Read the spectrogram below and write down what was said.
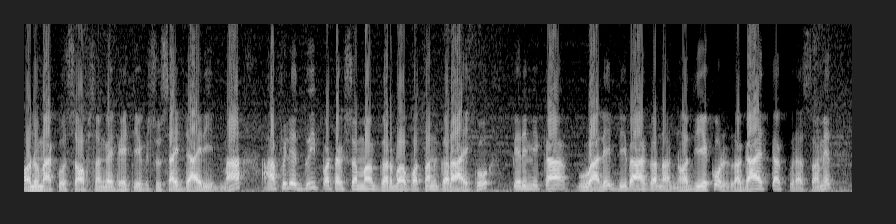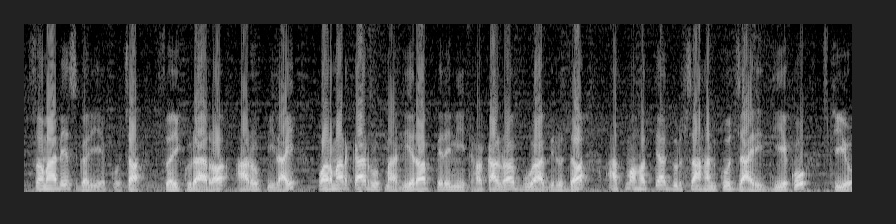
अनुमाको सबसँगै भेटिएको सुसाइड डायरीमा आफूले दुई पटकसम्म गर्भपतन गराएको प्रेमिका बुवाले विवाह गर्न नदिएको लगायतका कुरा समेत समावेश गरिएको छ। सोही कुरा र आरोपीलाई प्रमाणका रूपमा लिएर प्रेमी ढकाल र बुवा विरुद्ध आत्महत्या दुर्साहनको जारी दिएको थियो।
